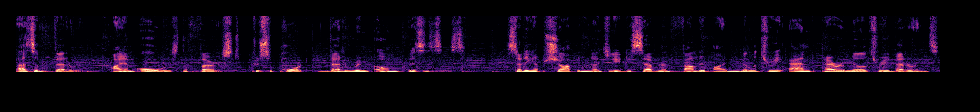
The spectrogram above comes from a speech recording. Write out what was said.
As a veteran, I am always the first to support veteran owned businesses. Setting up shop in 1987 and founded by military and paramilitary veterans,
